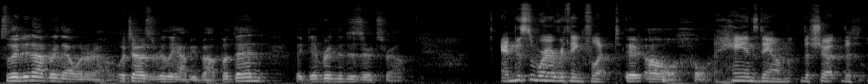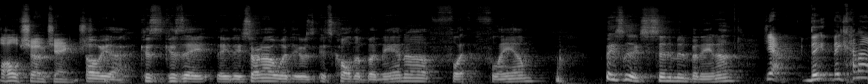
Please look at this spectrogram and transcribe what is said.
So they did not bring that one around, which I was really happy about. But then they did bring the desserts around. and this is where everything flipped. It, oh, oh, Hands down, the show, the whole show changed. oh yeah, because they, they they start out with it was it's called a banana fl- flam, basically like cinnamon banana. Yeah, they they kind of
